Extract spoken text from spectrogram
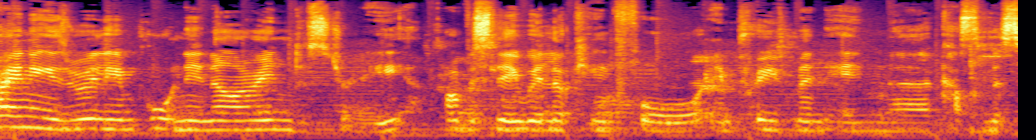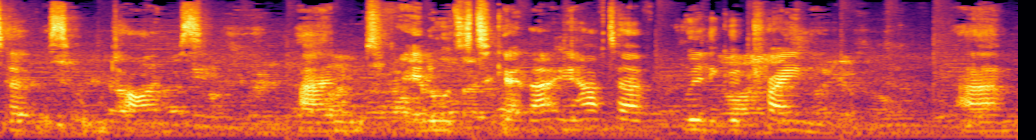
training is really important in our industry. Obviously, we're looking for improvement in uh, customer service at all times, and in order to get that, you have to have really good training. Um,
